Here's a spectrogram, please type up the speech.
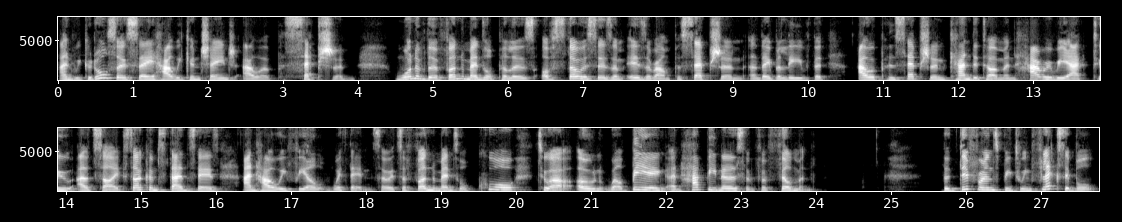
And we could also say how we can change our perception. One of the fundamental pillars of Stoicism is around perception, and they believe that our perception can determine how we react to outside circumstances and how we feel within. So it's a fundamental core to our own well being and happiness and fulfillment. The difference between flexible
